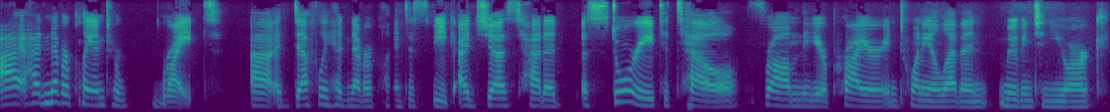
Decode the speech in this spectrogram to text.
I had never planned to write. Uh, I definitely had never planned to speak. I just had a, a story to tell from the year prior in 2011, moving to New York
